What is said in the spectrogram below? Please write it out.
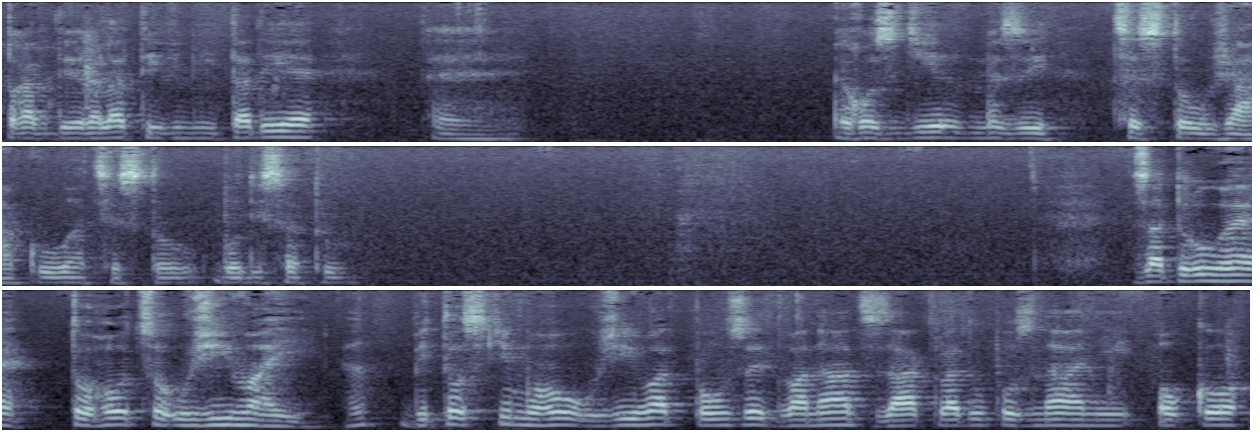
pravdy relativní. Tady je eh, rozdíl mezi cestou žáků a cestou bodhisattvů. Za druhé, toho, co užívají. Bytosti mohou užívat pouze 12 základů poznání, oko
